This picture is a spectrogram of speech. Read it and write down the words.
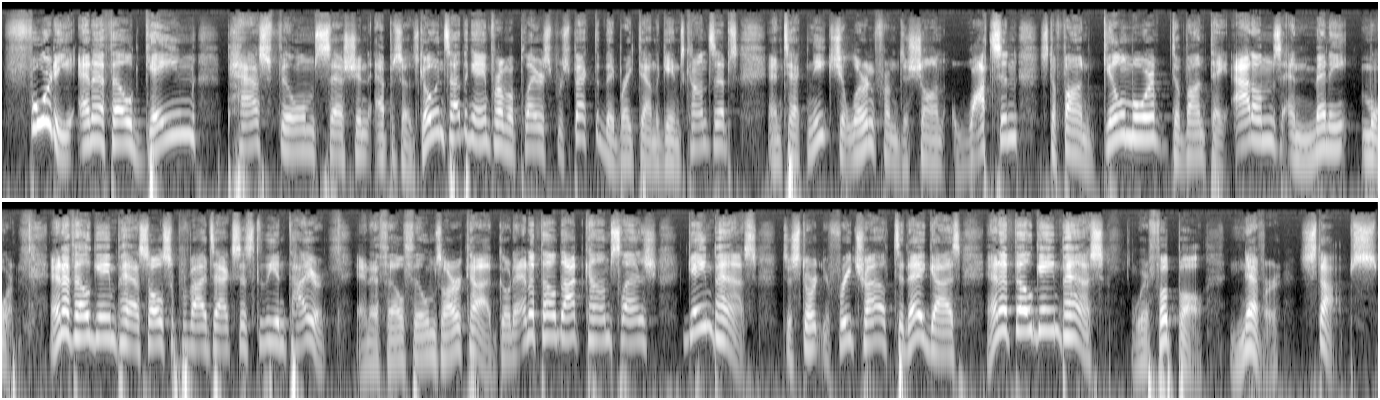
40 NFL Game Pass film session episodes. Go inside the game from a player's perspective. They break down the game's concepts and techniques. You'll learn from Deshaun Watson, Stephon Gilmore, Davante Adams, and many more. NFL Game Pass also provides access to the entire NFL Films archive. Go to NFL.com slash Game Pass to start your free trial today, guys. NFL NFL Game Pass, where football never stops.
